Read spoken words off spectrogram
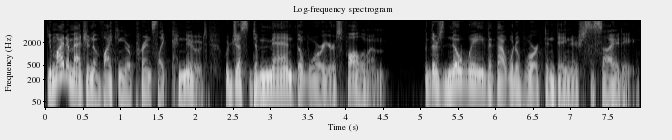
You might imagine a Viking or prince like Canute would just demand that warriors follow him, but there's no way that that would have worked in Danish society.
